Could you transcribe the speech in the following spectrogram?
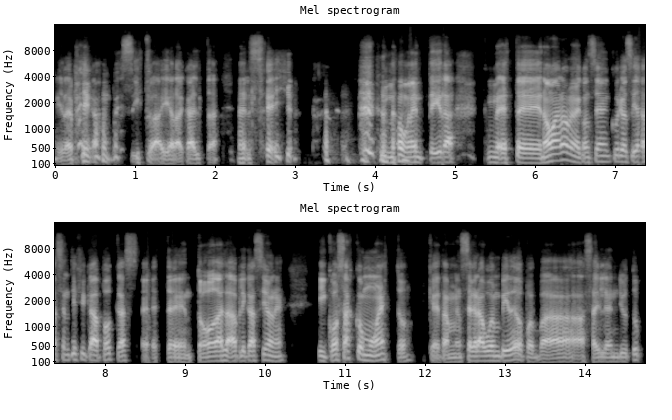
y le pega un besito ahí a la carta, el sello. no, mentira. Este, no, mano, me consiguen Curiosidad Científica Podcast este, en todas las aplicaciones. Y cosas como esto, que también se grabó en video, pues va a salir en YouTube.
